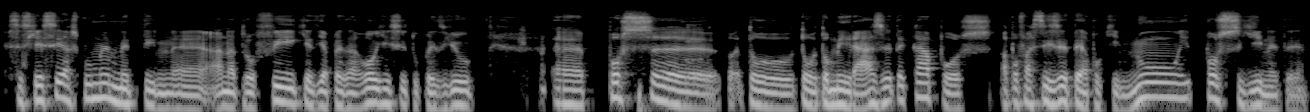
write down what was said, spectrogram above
Σε σχέση, ας πούμε, με την ε, ανατροφή και διαπαιδαγώγηση του παιδιού, ε, πώς ε, το, το, το μοιράζεται κάπως, αποφασίζεται από κοινού ή πώς γίνεται;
